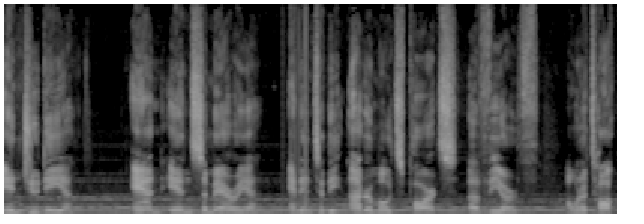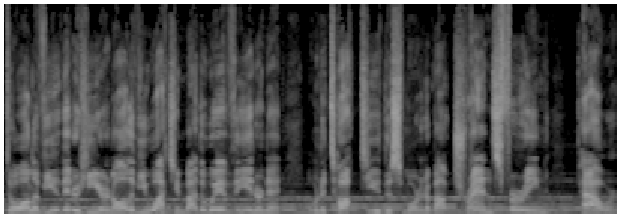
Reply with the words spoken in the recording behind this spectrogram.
in Judea, and in Samaria, and into the uttermost parts of the earth. I want to talk to all of you that are here and all of you watching by the way of the internet. I want to talk to you this morning about transferring power.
